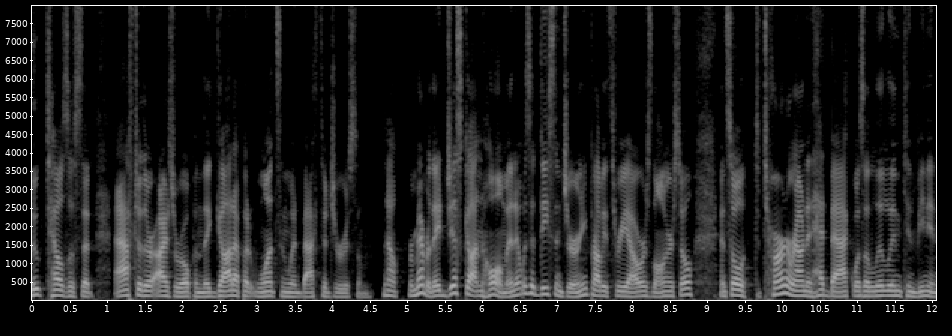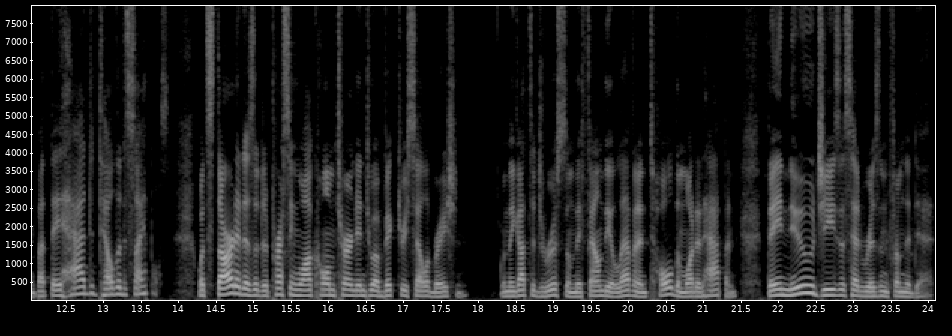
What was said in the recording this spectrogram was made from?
Luke tells us that after their eyes were open, they got up at once and went back to Jerusalem. Now, remember, they'd just gotten home, and it was a decent journey, probably three hours long or so. And so to turn around and head back was a little inconvenient, but they had to tell the disciples. What started as a depressing walk home turned into a victory celebration. When they got to Jerusalem, they found the eleven and told them what had happened. They knew Jesus had risen from the dead.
